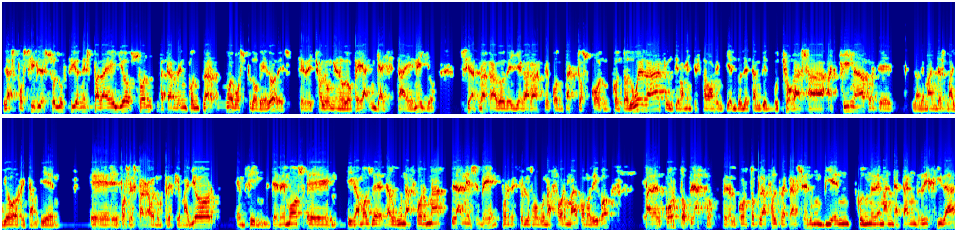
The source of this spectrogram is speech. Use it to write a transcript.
Las posibles soluciones para ello son tratar de encontrar nuevos proveedores, que de hecho la Unión Europea ya está en ello. Se ha tratado de llegar a hacer contactos con, Noruega, que últimamente estaba vendiéndole también mucho gas a, China, porque la demanda es mayor y también eh, pues les pagaban un precio mayor en fin, tenemos, eh, digamos, de, alguna forma planes B, por decirlo de alguna forma, como digo, para el corto plazo, pero el corto plazo, al tratarse de un bien con una demanda tan rígida,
